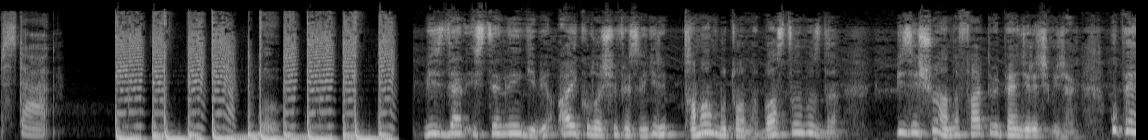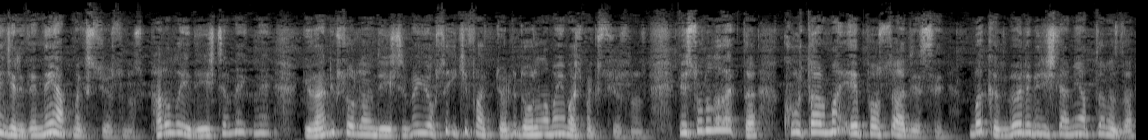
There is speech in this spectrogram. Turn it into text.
Stop. Bizden istenildiği gibi iCloud şifresini girip tamam butonuna bastığımızda bize şu anda farklı bir pencere çıkacak. Bu pencerede ne yapmak istiyorsunuz? Parolayı değiştirmek mi? Güvenlik sorularını değiştirmek yoksa iki faktörlü doğrulamayı mı açmak istiyorsunuz? Ve son olarak da kurtarma e-posta adresi. Bakın böyle bir işlem yaptığınızda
